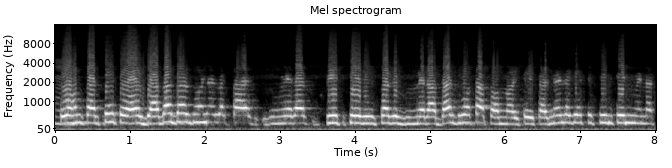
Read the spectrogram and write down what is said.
तो हम करते हैं तो और ज़्यादा दर्द होने लगता है। मेरा पीठ के ऊपर मेरा दर्द होता तो हम ऐसे ही करने लगे थे तीन तीन मिनट।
